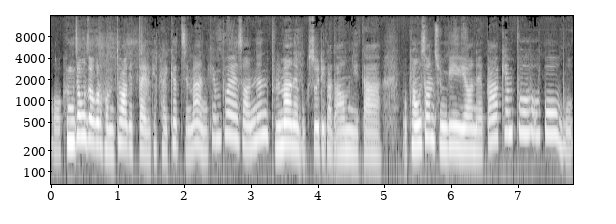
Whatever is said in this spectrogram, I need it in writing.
어, 긍정적으로 검토하겠다 이렇게 밝혔지만 캠프에서는 불만의 목소리가 나옵니다. 뭐 경선 준비위원회가 캠프 후보 뭐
